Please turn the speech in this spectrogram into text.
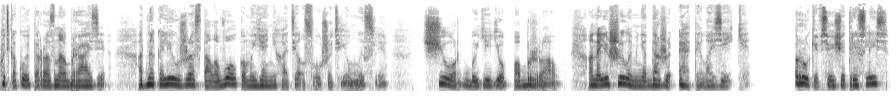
хоть какое-то разнообразие. Однако Ли уже стала волком, и я не хотел слушать ее мысли. Черт бы ее побрал! Она лишила меня даже этой лазейки. Руки все еще тряслись.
